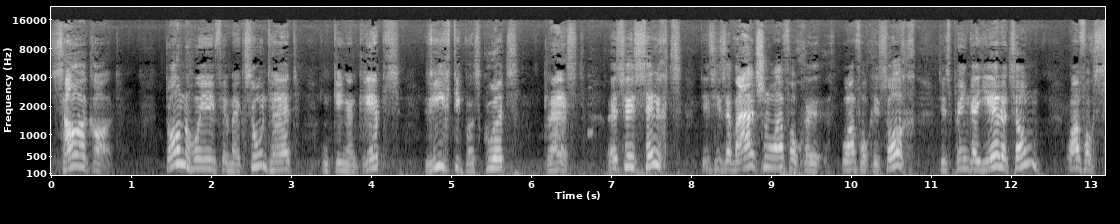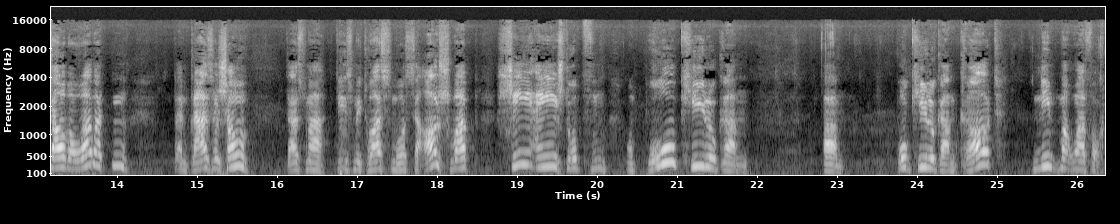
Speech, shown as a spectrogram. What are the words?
Sauerkraut. Dann habe ich für meine Gesundheit und gegen den Krebs richtig was Gutes geleistet. Also ihr seht, das ist eine watschen einfache, einfache Sache, das bringt jeder zusammen. Einfach sauber arbeiten, beim Glas schauen, dass man das mit heißem Wasser ausschwappt, schön einstopfen und pro Kilogramm, äh, pro Kilogramm Kraut nimmt man einfach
